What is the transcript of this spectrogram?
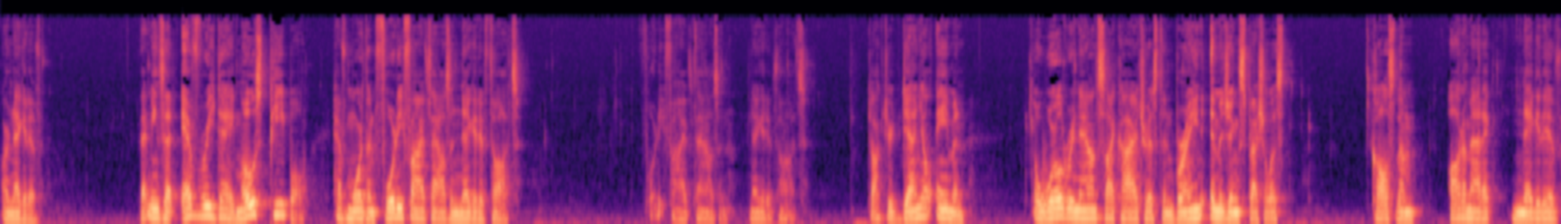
are negative. That means that every day, most people have more than 45,000 negative thoughts. 45,000 negative thoughts. Dr. Daniel Amen, a world renowned psychiatrist and brain imaging specialist, calls them automatic negative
